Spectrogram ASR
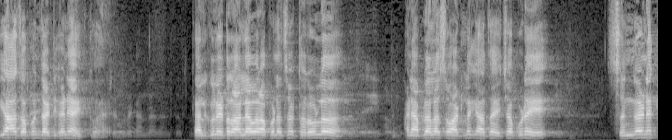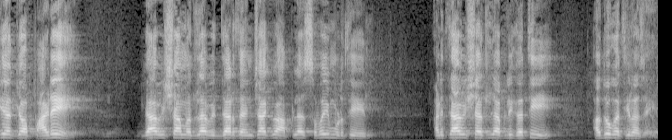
ही आज आपण त्या ठिकाणी ऐकतोय. कॅल्क्युलेटर आल्यावर आपण असं ठरवलं आणि आपल्याला असं वाटलं की आता याच्यापुढे संगणकीय किंवा पाडे या विषयामधल्या विद्यार्थ्यांच्या किंवा आपल्या सवयी मोडतील आणि त्या विषयातली आपली गती अधोगतीला जाईल.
